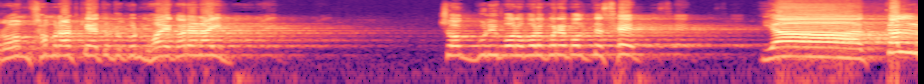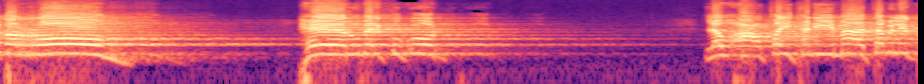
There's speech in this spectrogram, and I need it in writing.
রোম সম্রাটকে এতটুকু ভয় করে নাই। চোখগুলি বড় বড় করে বলতেছে, ইয়া কালবার রোম! হে রুমের কুকুর لو أعطيتني ما تملك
